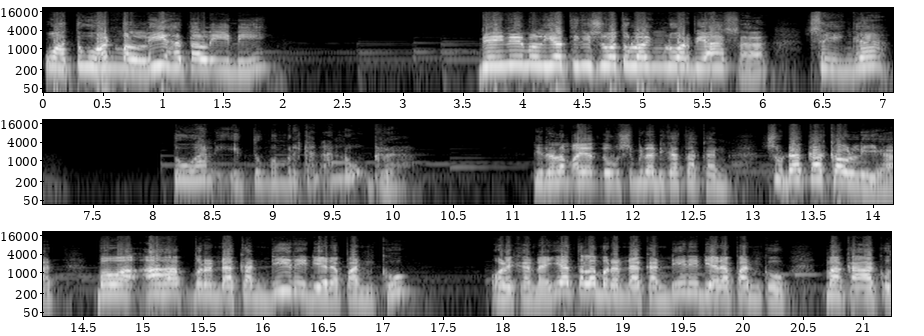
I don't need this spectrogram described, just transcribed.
Wah Tuhan melihat hal ini. Dia ini melihat ini suatu yang luar biasa. Sehingga Tuhan itu memberikan anugerah. Di dalam ayat 29 dikatakan, Sudahkah kau lihat bahwa Ahab merendahkan diri di hadapanku? Oleh karena ia telah merendahkan diri di hadapanku, maka aku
